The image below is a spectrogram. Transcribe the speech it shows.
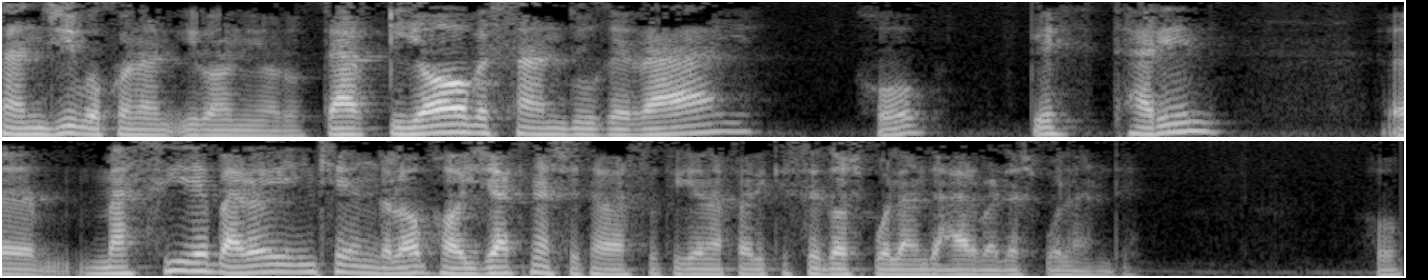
سنجی بکنن ایرانی ها رو. در قیاب صندوق رأی خب بهترین مسیر برای اینکه انقلاب هایجک نشه توسط یه نفری که صداش بلنده عربدش بلنده. خب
